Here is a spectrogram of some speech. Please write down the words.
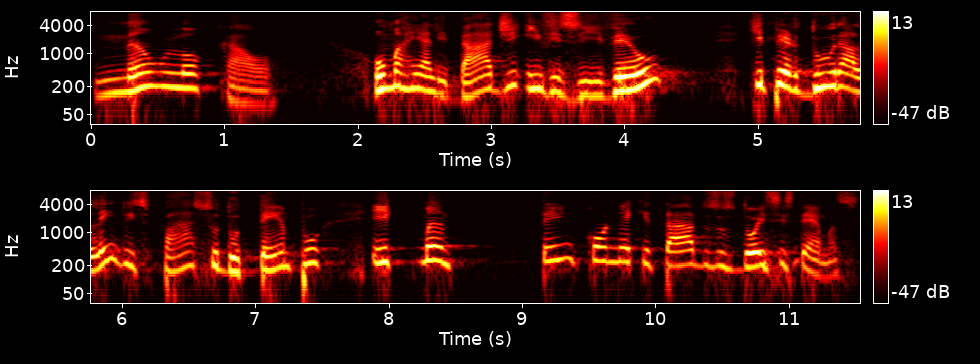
não local, uma realidade invisível que perdura além do espaço, do tempo e mantém conectados os dois sistemas.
